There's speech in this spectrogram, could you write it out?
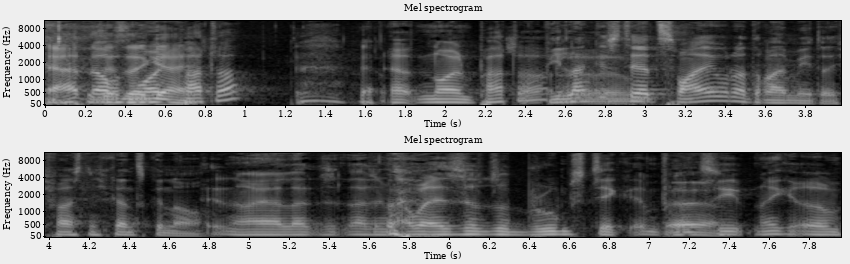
Er hat auch einen neuen geil. Putter. Er hat einen neuen Putter. Wie lang ist der? Zwei oder drei Meter? Ich weiß nicht ganz genau. Naja, lass, lass ihn, aber es ist so ein Broomstick im Prinzip. Nicht? Ähm,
